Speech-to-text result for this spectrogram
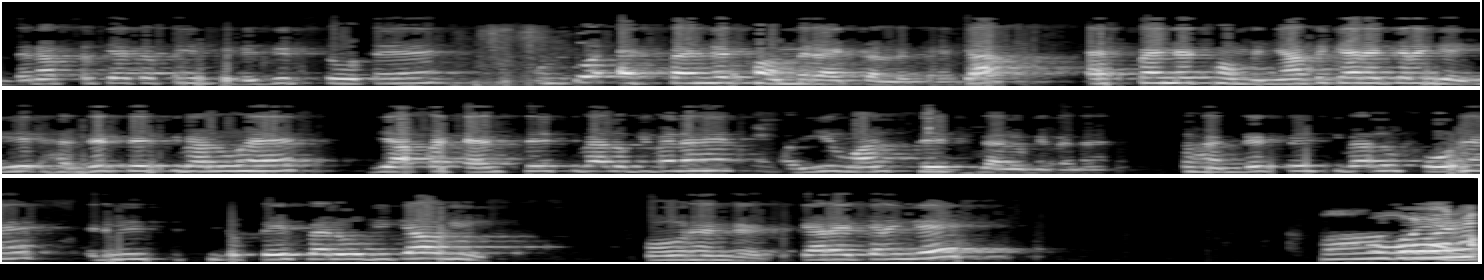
देन आफ्टर क्या करते हैं? इनके डिजिट्स जो होते हैं उनको एक्सपेंडेड फॉर्म में राइट कर लेते हैं। क्या? एक्सपेंडेड फॉर्म में। यहाँ पे क्या राइट करेंगे? ये हंड्रेड प्लेस की वैल्यू है ये आपका टेंथ प्लेस की वैल्यू गिवन है और ये वन प्लेस की वैल्यू गिवन है। तो हंड्रेड प्लेस की वैल्यू फोर है इट मीन इसकी जो प्लेस वैल्यू होगी क्या होगी? फोर हंड्रेड क्या राइट करेंगे? Four hundred.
